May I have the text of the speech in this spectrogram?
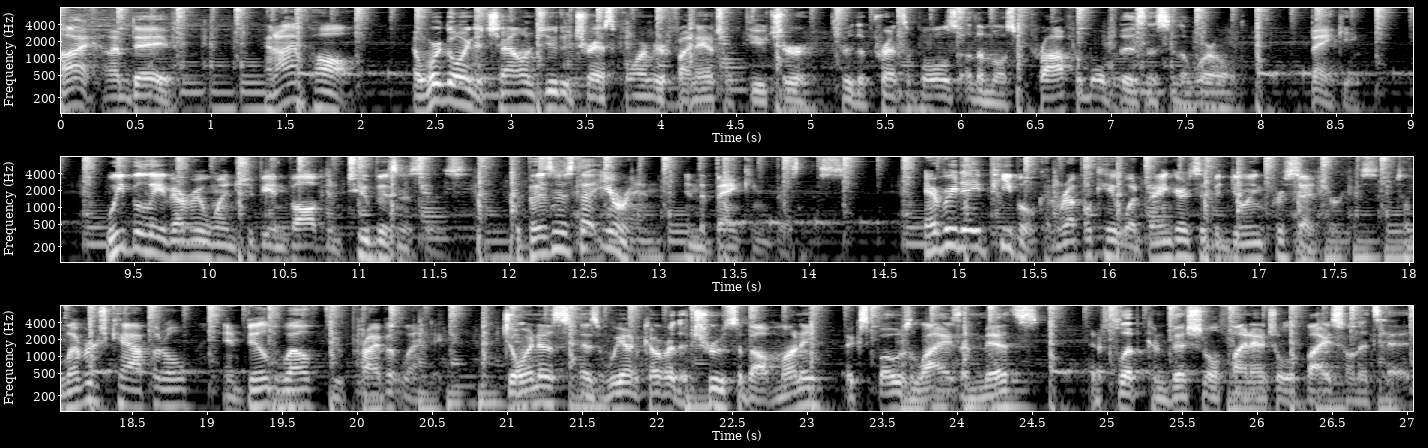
Hi, I'm Dave, And I'm Paul. and we're going to challenge you to transform your financial future through the principles of the most profitable business in the world banking. We believe everyone should be involved in two businesses the business that you're in and the banking business. Everyday people can replicate what bankers have been doing for centuries to leverage capital and build wealth through private lending. Join us as we uncover the truths about money, expose lies and myths, and flip conventional financial advice on its head.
